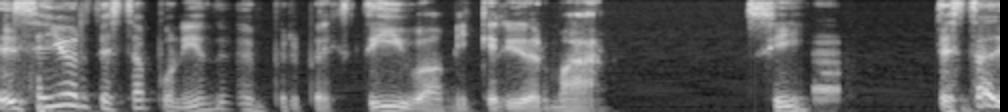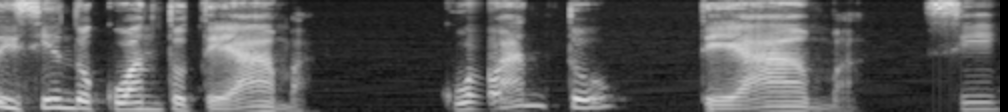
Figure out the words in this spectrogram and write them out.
El Señor te está poniendo en perspectiva, mi querido hermano. ¿Sí? Te está diciendo cuánto te ama. Cuánto te ama. ¿Sí?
